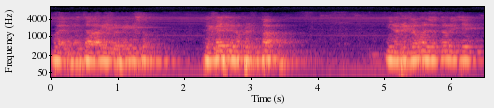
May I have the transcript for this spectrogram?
Bueno, no estaba bien lo que hizo, pero el caso es que nos preocupamos. Y nos reclamó el doctor y dice,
